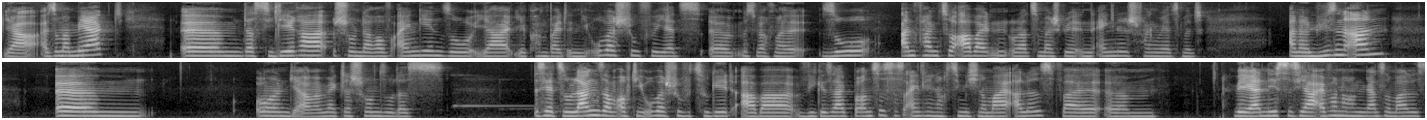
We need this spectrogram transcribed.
ja, also man merkt, ähm, dass die Lehrer schon darauf eingehen, so, ja, ihr kommt bald in die Oberstufe, jetzt äh, müssen wir auch mal so anfangen zu arbeiten. Oder zum Beispiel in Englisch fangen wir jetzt mit Analysen an. Ähm, und ja, man merkt das schon so, dass es jetzt so langsam auf die Oberstufe zugeht. Aber wie gesagt, bei uns ist das eigentlich noch ziemlich normal alles, weil ähm, wir ja nächstes Jahr einfach noch ein ganz normales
